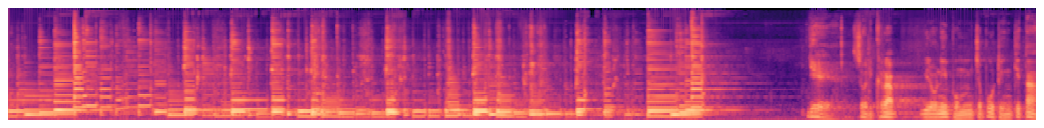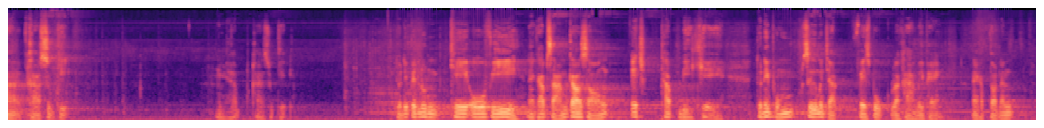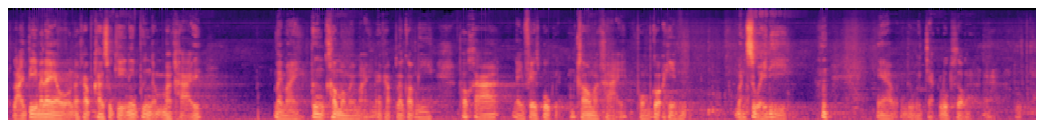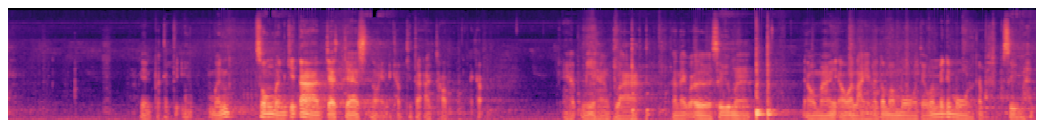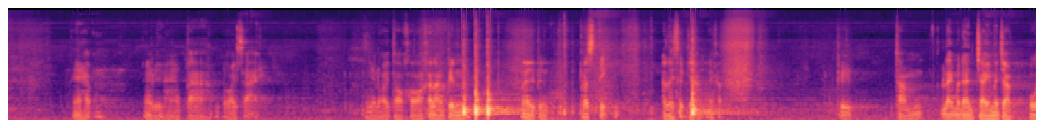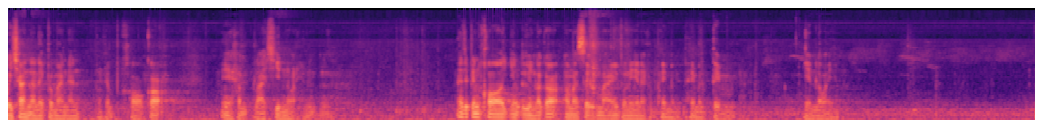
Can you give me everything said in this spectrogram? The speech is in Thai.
เย่สวัสดีครับ วิดีโอนี้ผมจะพูดถึงกีตาร์คาสุกินี่ครับคาสุกิตัวนี้เป็นรุ่น KOV นะครับ 392H ทับ BK ตัวนี้ผมซื้อมาจาก Facebook ราคาไม่แพง นะครับ ตอนนั้นหลายปีมาแล้วนะครับคาสุกินี่เพิ่งมาขายใหม่ๆเพิ่งเข้ามาใหม่ ๆนะครับ แล้วก็มีพ่อค้าใน Facebook เข้ามาขาย ผมก็เห็นมันสวยดีเนี่ยครับดูจากรูปทรงอะเป็นปกติเหมือนทรงเหมือนกีตาร์แจ๊สแจ๊สหน่อยนะครับกีตาร์อาร์ท็อปนะครับนะครับมีหางปลาอนแรกว่าเออซื้อมา เอาไม้เอาอะไรแล้วก็มาโม แต่ว่าไม่ได้โมนะครับ ซื้อมานะครับนี่เป็นหางปลารอยสายนี่รอยต่อคอข้างหลังเป็นน่าจะเป็นพลาสติกอะไรสักอย่างนะครับ คือทำแรงบันดาลใจมาจากโอเวชั่นอะไรประมาณนั้นนะครับ คอก็นี่ครับหลายชิ้นหน่อย น่าจะเป็นคออย่างอื่น แล้วก็เอามาเสริมไม้ตัวนี้นะครับ ให้มันให้มันเต็มเห็นรอย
